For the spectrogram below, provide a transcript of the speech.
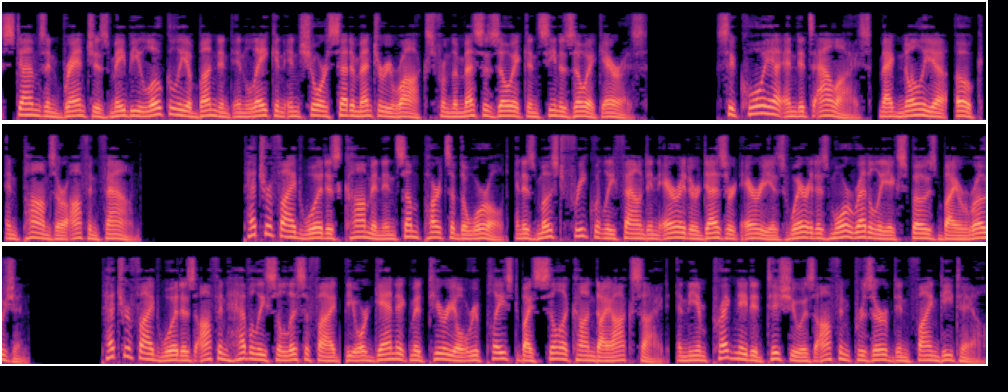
stems and branches may be locally abundant in lake and inshore sedimentary rocks from the Mesozoic and Cenozoic eras. Sequoia and its allies, magnolia, oak, and palms are often found. Petrified wood is common in some parts of the world, and is most frequently found in arid or desert areas where it is more readily exposed by erosion. Petrified wood is often heavily silicified the organic material replaced by silicon dioxide, and the impregnated tissue is often preserved in fine detail.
